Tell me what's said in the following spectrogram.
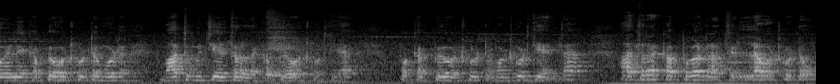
ಒಳ್ಳೆ ಕಪ್ಪೆ ಹೊಟ್ಕೊಟ್ಟೆ ಮೊಡ ಮಾತು ಮುಂಚೆ ಹೇಳ್ತಾರಲ್ಲ, ಕಪ್ಪೆ ಹೊಟ್ಕೊಡ್ತೀಯ? ಕಪ್ಪೆ ಹೊಟ್ಕೊಟ್ಟು ಹೊಟ್ಕೊಡ್ತೀಯ ಅಂತ. ಆ ಥರ ಕಪ್ಪುಗಳು ರಾತ್ರಿ ಎಲ್ಲ ಹೊಟ್ಕೊಟ್ಟವು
